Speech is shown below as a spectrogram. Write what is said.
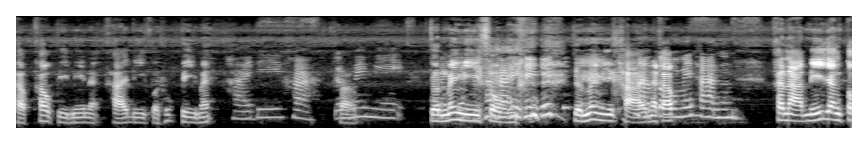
ครับ เข้าปีนี้เนี่ยขายดีกว่าทุกปีไหม ขายดีค่ะจครันบไม่มีจนไม่มีส่งขายจนไม่มีขายนะครับ โตไม่ทัน ขนาดนี้ยังโต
